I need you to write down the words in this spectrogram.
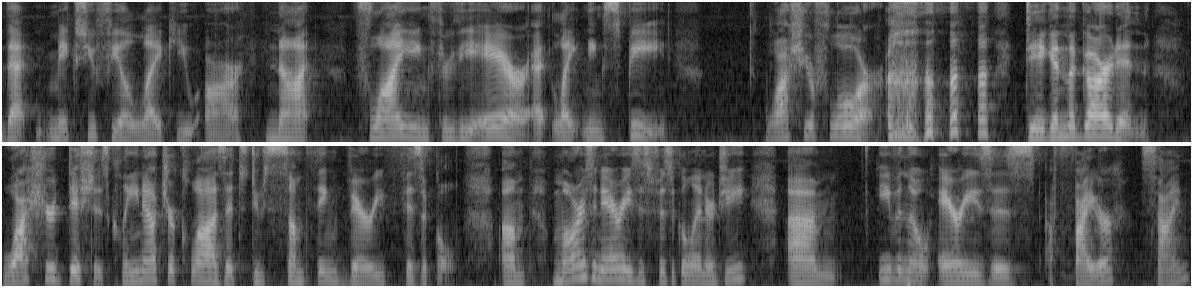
that makes you feel like you are not flying through the air at lightning speed. Wash your floor, dig in the garden, wash your dishes, clean out your closets, do something very physical. Um, Mars in Aries is physical energy, um, even though Aries is a fire sign.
